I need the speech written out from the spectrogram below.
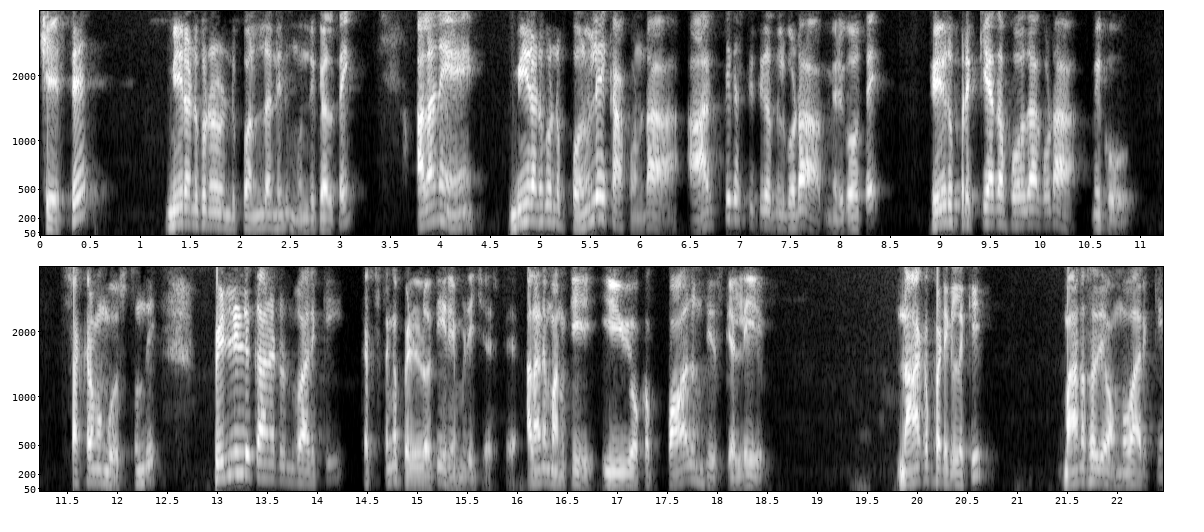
చేస్తే మీరు అనుకున్నటువంటి పనులు అనేది ముందుకెళ్తాయి. అలానే మీరు అనుకున్న పనులే కాకుండా ఆర్థిక స్థితిగతులు కూడా మెరుగవుతాయి. పేరు ప్రఖ్యాత హోదా కూడా మీకు సక్రమంగా వస్తుంది. పెళ్ళిళ్ళు కానటువంటి వారికి ఖచ్చితంగా పెళ్ళిలోకి రెమెడీ చేస్తే. అలానే మనకి ఈ యొక్క పాలను తీసుకెళ్ళి నాగపడిగలకి మానసదేవి అమ్మవారికి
